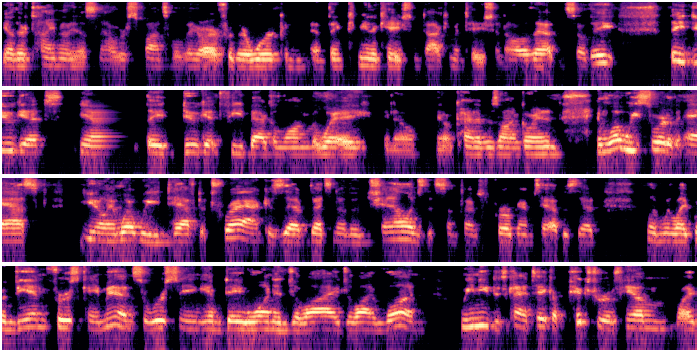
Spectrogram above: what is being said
you know their timeliness and how responsible they are for their work and, and think communication documentation all of that. And so they they do get you know they do get feedback along the way you know you know kind of is ongoing. And, and what we sort of ask you know and what we have to track is that that's another challenge that sometimes programs have is that when we, like when Vien first came in so we're seeing him day one in July July 1 we need to kind of take a picture of him like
